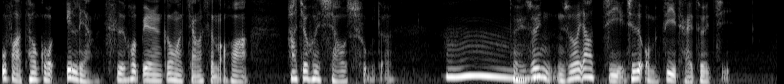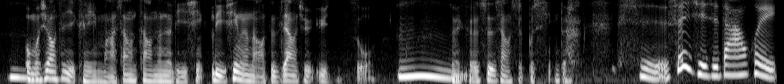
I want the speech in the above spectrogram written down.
无法透过一两次或别人跟我讲什么话。它就会消除的，嗯，对，所以你说要急，其实我们自己才最急。嗯，我们希望自己可以马上照那个理性、理性的脑子这样去运作，嗯，对，可是事实上是不行的。是，所以其实大家会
